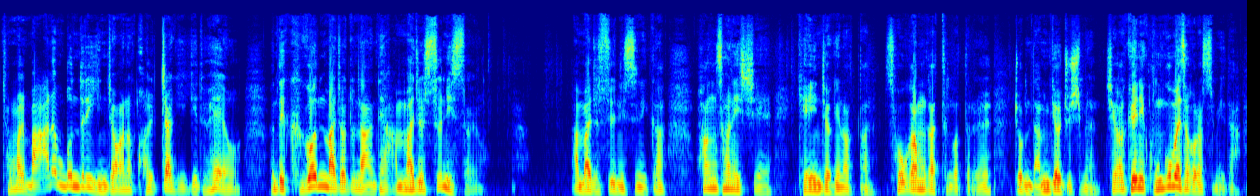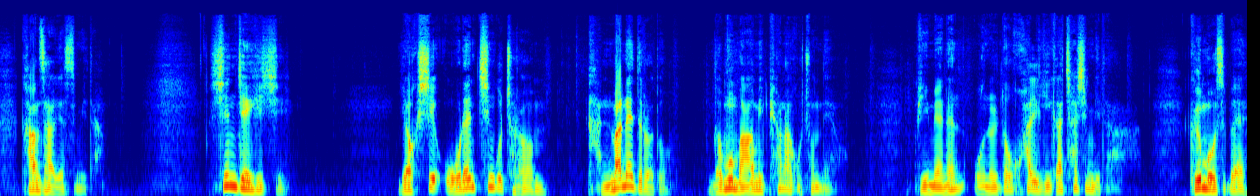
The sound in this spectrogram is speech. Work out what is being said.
정말 많은 분들이 인정하는 걸작이기도 해요. 근데 그것마저도 나한테 안 맞을 수는 있어요. 안 맞을 수는 있으니까 황선희 씨의 개인적인 어떤 소감 같은 것들을 좀 남겨주시면 제가 괜히 궁금해서 그렇습니다. 감사하겠습니다. 신재희 씨. 역시 오랜 친구처럼 간만에 들어도 너무 마음이 편하고 좋네요. 비매는 오늘도 활기가 차십니다. 그 모습에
